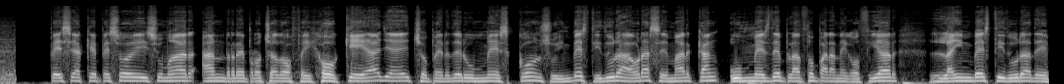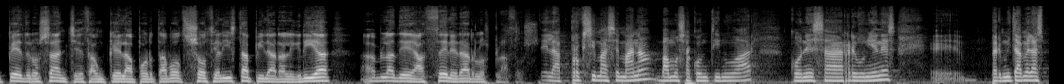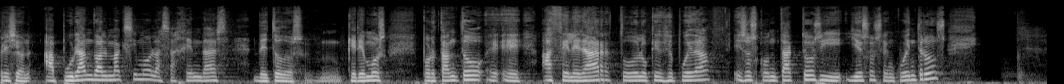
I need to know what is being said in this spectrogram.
Pese a que PSOE y Sumar han reprochado a Feijó que haya hecho perder un mes con su investidura, ahora se marcan un mes de plazo para negociar la investidura de Pedro Sánchez, aunque la portavoz socialista Pilar Alegría habla de acelerar los plazos. La próxima semana vamos a continuar con esas reuniones, eh, permítame la expresión, apurando al máximo las agendas de todos. Queremos, por tanto, eh, eh, acelerar todo lo que se pueda esos contactos y esos encuentros.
